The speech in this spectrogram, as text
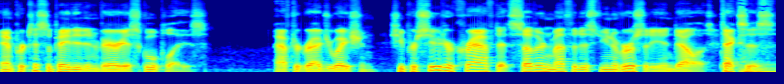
and participated in various school plays. After graduation, she pursued her craft at Southern Methodist University in Dallas, Texas,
